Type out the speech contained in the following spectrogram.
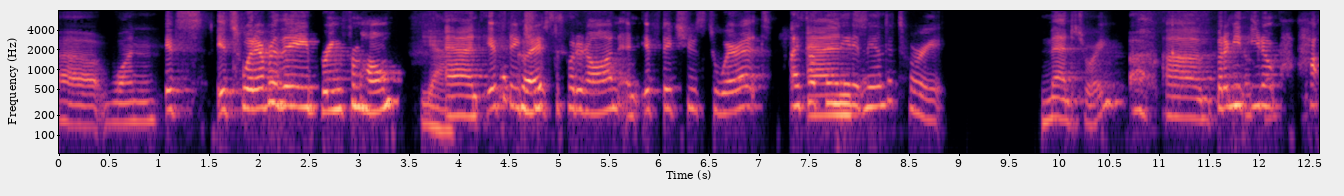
uh one it's it's whatever they bring from home yeah and if they Good. choose to put it on and if they choose to wear it i thought they made it mandatory mandatory oh, um but i mean okay. you know how,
